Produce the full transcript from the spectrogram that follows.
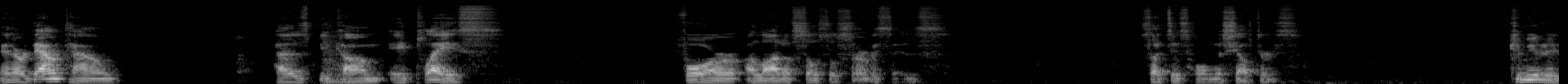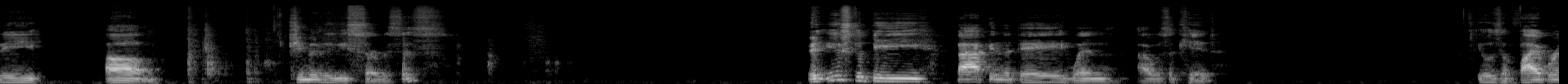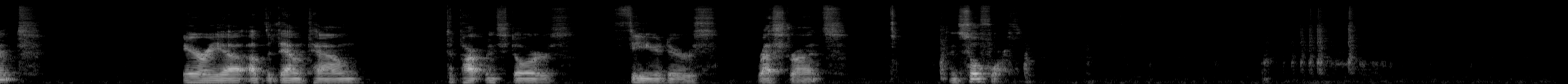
And our downtown has become a place for a lot of social services, such as homeless shelters, community um, community services It used to be back in the day when I was a kid. It was a vibrant area of the downtown department stores, theaters, restaurants, and so forth.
